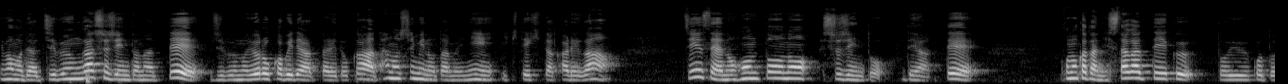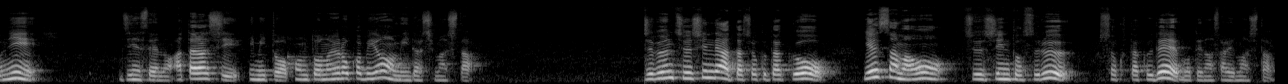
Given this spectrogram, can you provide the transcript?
今までは自分が主人となって自分の喜びであったりとか楽しみのために生きてきた彼が人生の本当の主人と出会ってこの方に従っていくということに人生の新しい意味と本当の喜びを見出しました。自分中心であった食卓をイエス様を中心とする食卓でもてなされました。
